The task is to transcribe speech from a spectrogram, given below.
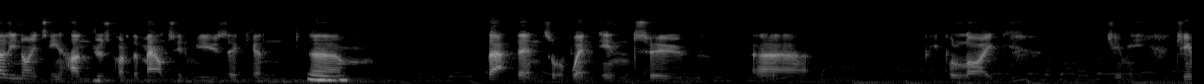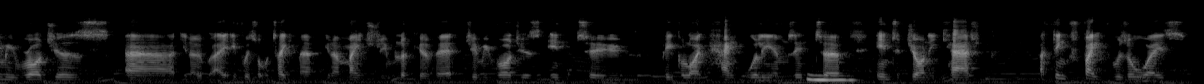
early 1900s, kind of the mountain music, and mm. um, that then sort of went into uh, people like Jimmy Jimmie Rodgers. Uh, you know, if we're sort of taking a you know mainstream look of it, Jimmie Rodgers into people like Hank Williams into mm. into Johnny Cash. I think faith was always,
